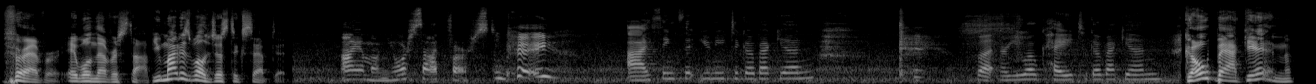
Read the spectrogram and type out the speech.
forever. It will never stop. You might as well just accept it. I am on your side first. Okay. I think that you need to go back in. Okay. But are you okay to go back in? Go back in.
